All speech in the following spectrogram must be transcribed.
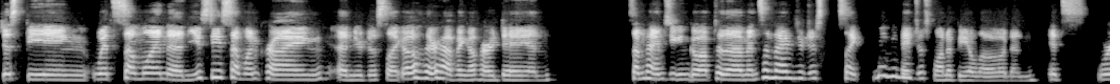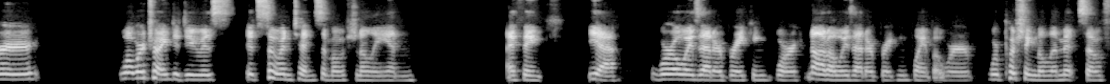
just being with someone and you see someone crying and you're just like, oh, they're having a hard day. And sometimes you can go up to them and sometimes you're just like, maybe they just want to be alone. And it's, we're, what we're trying to do is, it's so intense emotionally. And I think, yeah, we're always at our breaking, or not always at our breaking point, but we're, we're pushing the limits of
